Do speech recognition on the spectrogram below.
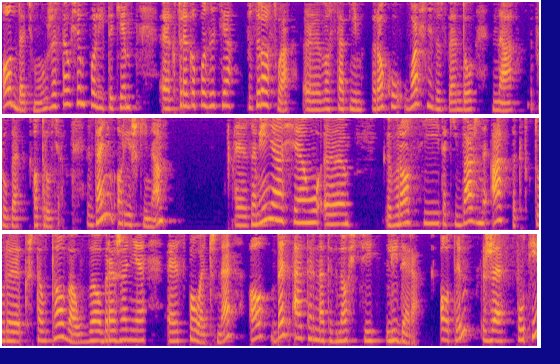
oddać mu, że stał się politykiem, e, którego pozycja wzrosła e, w ostatnim roku właśnie ze względu na próbę otrucia. Zdaniem Orieszkina e, zamienia się w Rosji taki ważny aspekt, który kształtował wyobrażenie społeczne o bezalternatywności lidera. O tym, że Putin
